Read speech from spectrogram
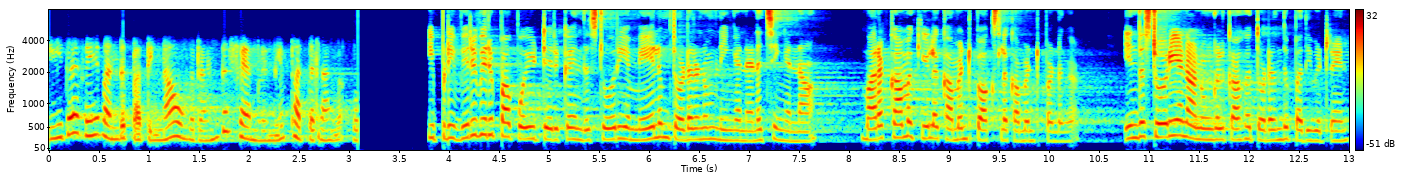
இதவே வந்து பார்த்திங்கன்னா அவங்க ரெண்டு ஃபேமிலியுமே பார்த்துடுறாங்க இப்படி விறுவிறுப்பாக போயிட்டு இருக்க இந்த ஸ்டோரியை மேலும் தொடரணும்னு நீங்கள் நினச்சிங்கன்னா மறக்காமல் கீழே கமெண்ட் பாக்ஸில் கமெண்ட் பண்ணுங்கள் இந்த ஸ்டோரியை நான் உங்களுக்காக தொடர்ந்து பதிவிடுறேன்.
